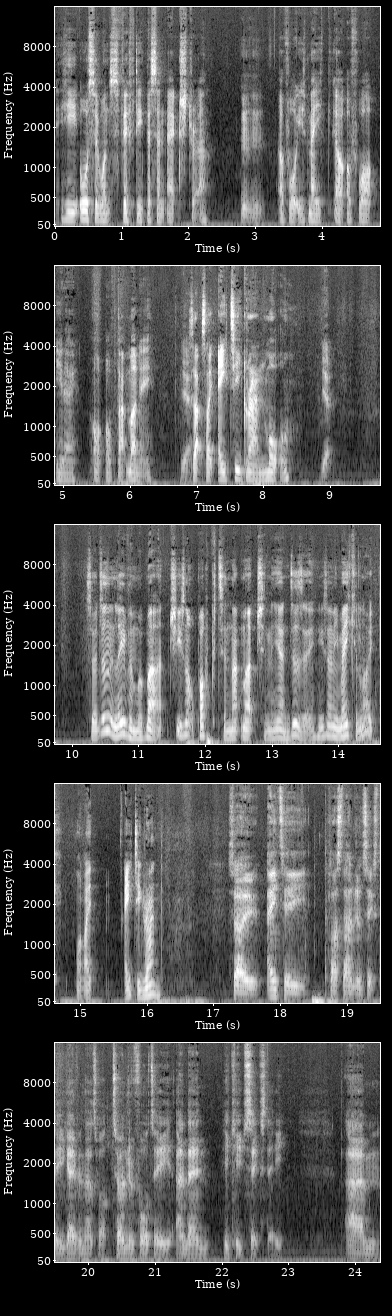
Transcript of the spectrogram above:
he also wants 50% extra hmm of what he's make uh, of what, you know, of, of that money. Yeah. So that's like 80 grand more. Yep. So it doesn't leave him with much. He's not pocketing that much in the end, does he? He's only making like, what, like 80 grand? So 80 plus the 160 gave him that's what 240, and then he keeps 60. Um.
